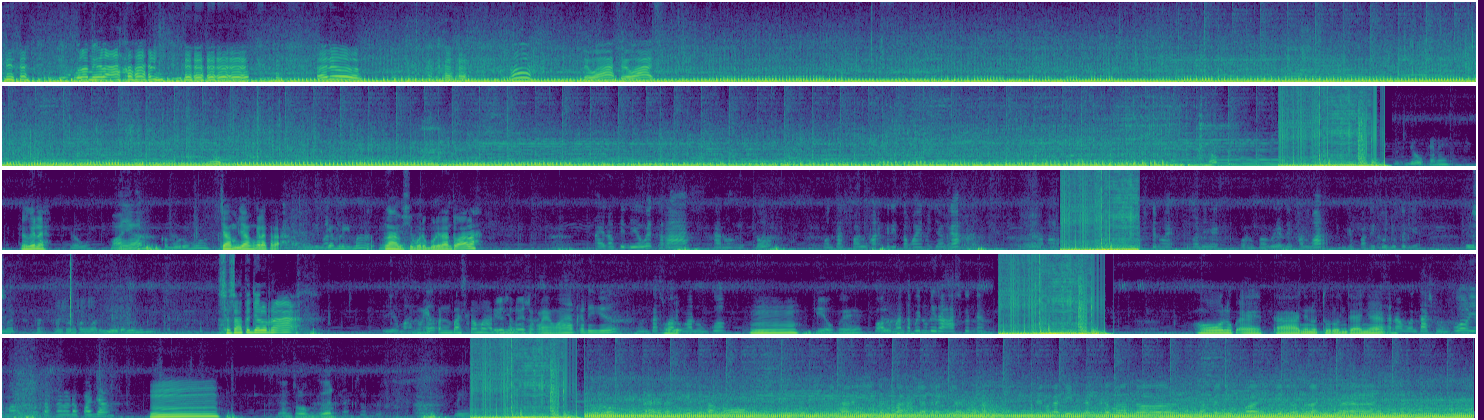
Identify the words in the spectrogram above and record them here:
ulah mihelaan aduh. Ah, dewas dewas Jam jam kala kala. Jam 5. Lah bisa buru-buru tantu alah. Ayo ti dia we teras kanu itu montas palungan ke ditonga anu jaga. Ono. Mungkin we pada baru baru dari keluar cepat ditunjukkan dia. Lima langsung keluar iya dah mungkin. Sesatu jalurna A. Iya mah event bas kamari. Biasa esok lewat ke dia. montas di- palungan unggul Hmm. Kieu we. palungan tapi nu diraaskeun dah. Eta nya nu turun teh nya. Biasana montas unggul ya mah montasna rada panjang Hmm. Dan dan selesai. Dulu nanti kita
